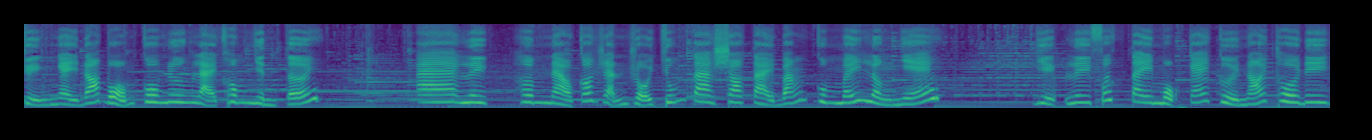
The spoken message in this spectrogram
Chuyện ngày đó bổn cô nương lại không nhìn tới. A liệt! Hôm nào có rảnh rỗi chúng ta so tài bắn cung mấy lần nhé. Diệp Ly phức tay một cái cười nói thôi đi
